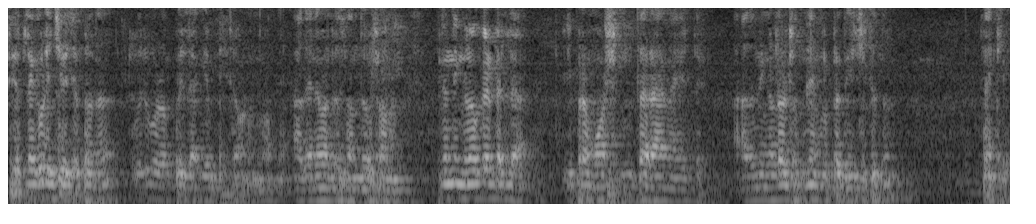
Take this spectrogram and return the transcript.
തിയേറ്ററിലേക്ക് വിളിച്ചു ചോദിച്ചപ്പോൾ ഒരു കുഴപ്പമില്ല ഗംഭീരമാണെന്ന് പറഞ്ഞു. അതിന് വളരെ സന്തോഷമാണ്. പിന്നെ നിങ്ങളൊക്കെ ഉണ്ടല്ല ഈ പ്രൊമോഷൻ തരാനായിട്ട്. അത് നിങ്ങളുടെ പക്ഷത്ത് ഞങ്ങൾ പ്രതീക്ഷിക്കുന്നു. Thank you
